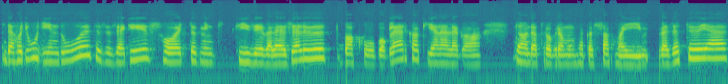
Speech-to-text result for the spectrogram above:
de hogy úgy indult ez az egész, hogy több mint tíz évvel ezelőtt Bakó Boglárka, aki jelenleg a Danda programunknak a szakmai vezetője,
